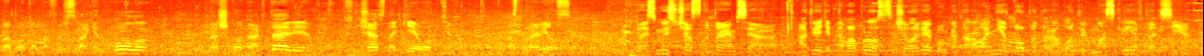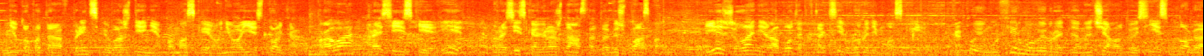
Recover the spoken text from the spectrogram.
работал на Volkswagen Polo, на Skoda Octavia, сейчас на Kia Optima остановился. То есть мы сейчас пытаемся ответить на вопрос человеку, у которого нет опыта работы в Москве в такси, нет опыта, в принципе, вождения по Москве. У него есть только права российские и российское гражданство, то бишь паспорт. есть желание работать в такси в городе Москве. Какую ему фирму выбрать для начала? То есть есть много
